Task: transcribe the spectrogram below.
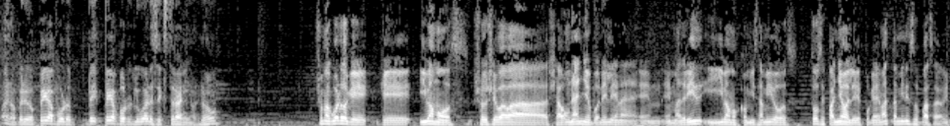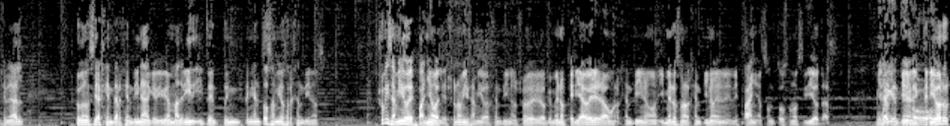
bueno, pero pega por, pe- pega por lugares extraños, ¿no? Yo me acuerdo que, que íbamos, yo llevaba ya un año ponele en, en, en Madrid y íbamos con mis amigos, todos españoles, porque además también eso pasa, en general yo conocía gente argentina que vivía en Madrid y te- te- tenían todos amigos argentinos. Yo mis amigos españoles, yo no mis amigos argentinos, yo lo que menos quería ver era un argentino, y menos un argentino en, en España, son todos unos idiotas. Mirá Un que argentino en el tengo, exterior,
